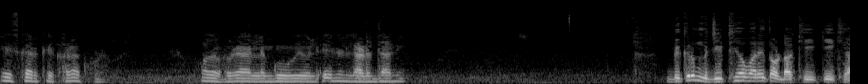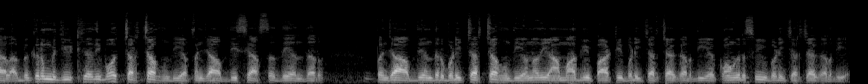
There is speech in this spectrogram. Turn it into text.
ਇਸ ਕਰਕੇ ਖੜਾ ਖੋਣਾ। ਉਹਦਾ ਫਿਰ ਐਂ ਲੱਗੂ ਵੀ ਲੜਦਾ ਨਹੀਂ। ਵਿਕਰਮ ਮਜੀਠੀਆ ਬਾਰੇ ਤੁਹਾਡਾ ਕੀ ਕੀ ਖਿਆਲ ਆ? ਵਿਕਰਮ ਮਜੀਠੀਆ ਦੀ ਬਹੁਤ ਚਰਚਾ ਹੁੰਦੀ ਆ ਪੰਜਾਬ ਦੀ ਸਿਆਸਤ ਦੇ ਅੰਦਰ। ਪੰਜਾਬ ਦੇ ਅੰਦਰ ਬੜੀ ਚਰਚਾ ਹੁੰਦੀ ਹੈ ਉਹਨਾਂ ਦੀ ਆਮ ਆਦਮੀ ਪਾਰਟੀ ਬੜੀ ਚਰਚਾ ਕਰਦੀ ਹੈ ਕਾਂਗਰਸ ਵੀ ਬੜੀ ਚਰਚਾ ਕਰਦੀ ਹੈ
